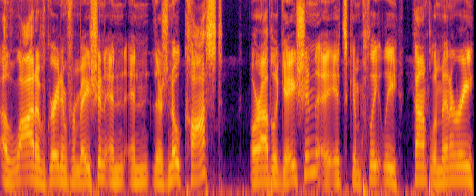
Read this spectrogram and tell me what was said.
a, lot of great information, and, and there's no cost or obligation. It's completely complimentary.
